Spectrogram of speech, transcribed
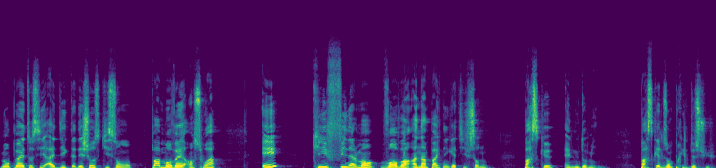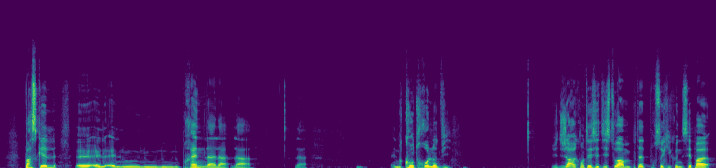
mais on peut être aussi addict à des choses qui sont pas mauvaises en soi et qui finalement vont avoir un impact négatif sur nous parce qu'elles nous dominent, parce qu'elles ont pris le dessus, parce qu'elles euh, nous, nous, prennent la, la, la, la, elles nous contrôlent notre vie. J'ai déjà raconté cette histoire, mais peut-être pour ceux qui ne connaissaient pas,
